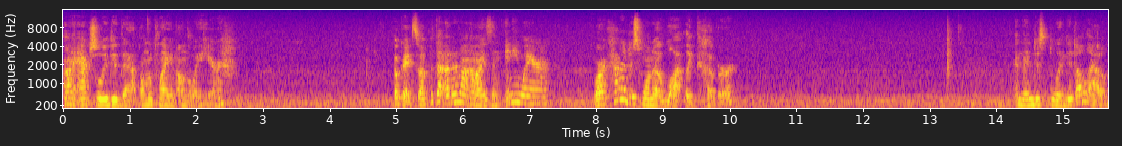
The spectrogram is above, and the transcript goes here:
I actually did that on the plane on the way here. Okay, so I put that under my eyes and anywhere where I kind of just want to lightly cover. And then just blend it all out.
